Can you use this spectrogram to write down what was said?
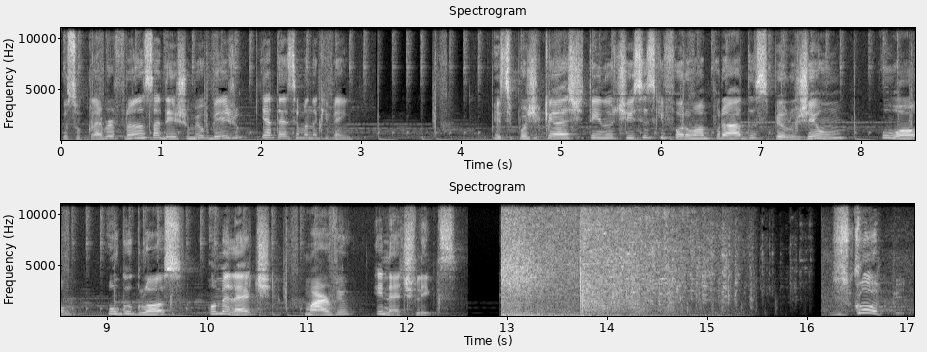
Eu sou Kleber França, deixo o meu beijo e até semana que vem. Esse podcast tem notícias que foram apuradas pelo G1, UOL, Hugo Gloss, Omelete, Marvel e Netflix. Desculpe!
